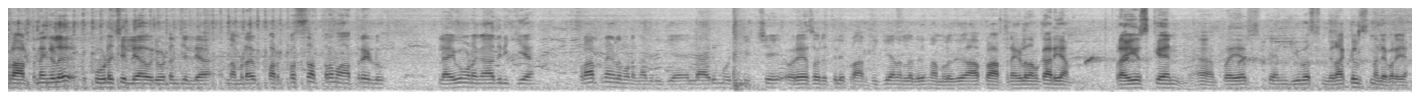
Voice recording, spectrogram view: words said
പ്രാർത്ഥനകൾ കൂടെ ചെല്ലുക ഒരു വട്ടം ചെല്ലുക. നമ്മുടെ പർപ്പസ് അത്ര മാത്രമേ ഉള്ളൂ. ലൈവ് മുടങ്ങാതിരിക്കുക പ്രാർത്ഥനകൾ മുടങ്ങാതിരിക്കുക എല്ലാവരും ഒരുമിച്ച് ഒരേ സ്വരത്തിൽ പ്രാർത്ഥിക്കുക എന്നുള്ളത് നമ്മൾക്ക് ആ പ്രാർത്ഥനകൾ നമുക്കറിയാം. Prayers can prayers can gives miracles എന്നല്ലേ പറയാം.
